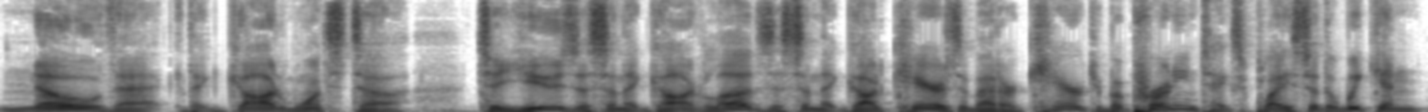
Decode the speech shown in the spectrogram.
know that, that God wants to to use us and that God loves us and that God cares about our character, but pruning takes place so that we can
